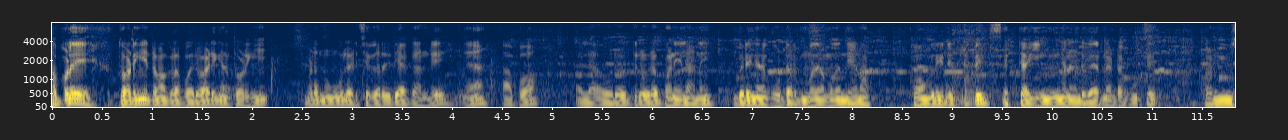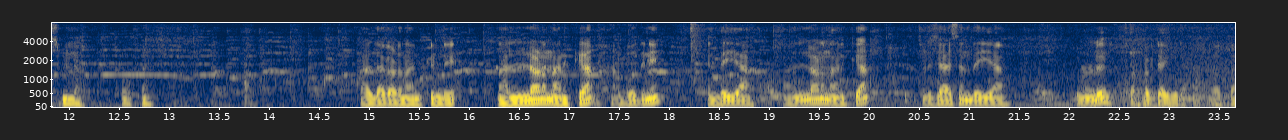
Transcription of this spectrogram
അപ്പോളേ തുടങ്ങിയിട്ട് മക്കളെ പരിപാടി ഇങ്ങനെ തുടങ്ങി. ഇവിടെ നൂലടിച്ചൊക്കെ റെഡിയാക്കാണ്ട് ഏഹ് അപ്പോൾ അല്ല ഓരോരുത്തരും ഓരോ പണിയിലാണ്. ഇവരിങ്ങനെ കൂട്ടിറക്കുമ്പോൾ നമുക്ക് എന്ത് ചെയ്യണം? കോൺക്രീറ്റ് ഇട്ടിട്ട് സെറ്റാക്കി ഇങ്ങനെ ഉണ്ട് വരണം കേട്ടോ കൂട്ട്. തുടങ്ങി വിസ്മില്ല ഓക്കെ. കാലത്തൊക്കെ അവിടെ നനക്കുന്നുണ്ട്. നല്ലോണം നനക്കുക. അപ്പോൾ ഇതിന് എന്ത് ചെയ്യുക നല്ലോണം നനക്കുക. എന്നിട്ട് ശേഷം എന്ത് ചെയ്യുക ഫുള്ള് പെർഫെക്റ്റ് ആയി കൊടുക്കുക. ഓക്കെ.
